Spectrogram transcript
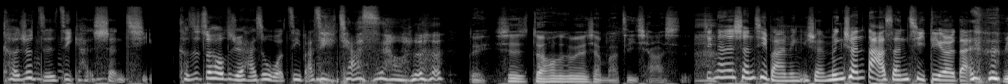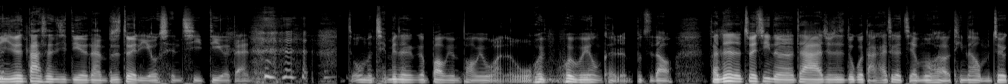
可能就只是自己很生气。可是最后就觉得还是我自己把自己掐死好了。对，是最后是不会想把自己掐死？今天是生气版的明轩，明轩大生气第二弹，明轩大生气第二弹，不是对理由生气第二弹。我们前面的那个抱怨抱怨完了，我会会不会用？可能不知道。反正呢，最近呢，大家就是如果打开这个节目，会有听到我们最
